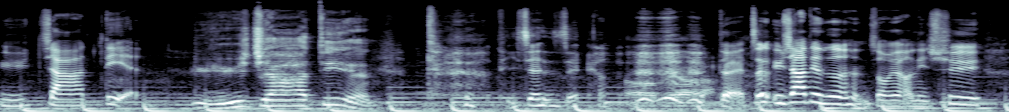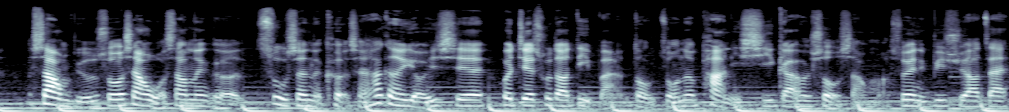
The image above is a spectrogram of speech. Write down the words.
瑜伽垫。瑜伽垫，体现是这样。哦，没有啦。对，这个瑜伽垫真的很重要。你去上，比如说像我上那个塑身的课程，它可能有一些会接触到地板的动作，那怕你膝盖会受伤嘛，所以你必须要在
